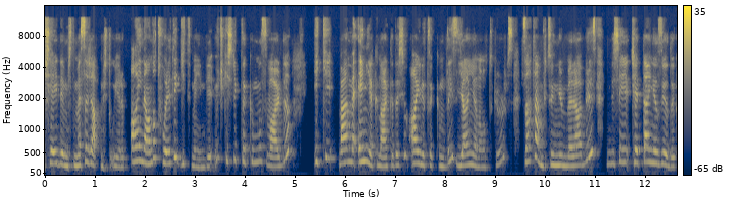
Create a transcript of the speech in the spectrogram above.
şey demişti mesaj atmıştı uyarıp aynı anda tuvalete gitmeyin diye. Üç kişilik takımımız vardı. İki, ben ve en yakın arkadaşım aynı takımdayız. Yan yana oturuyoruz. Zaten bütün gün beraberiz. Bir şey chatten yazıyorduk.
